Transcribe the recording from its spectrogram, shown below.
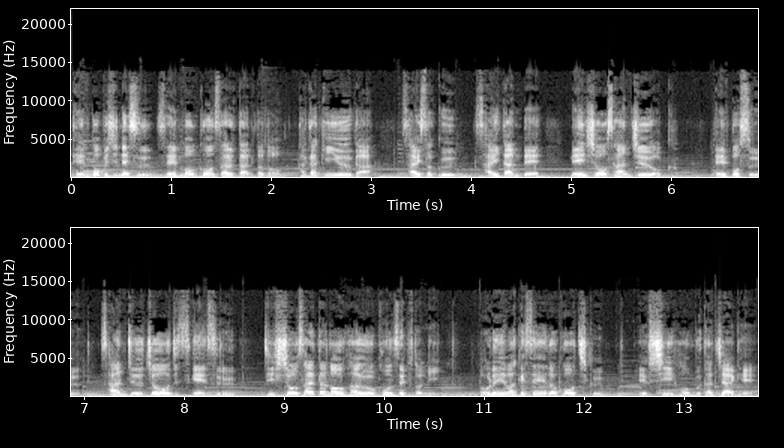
店舗ビジネス専門コンサルタントの高木優が最速最短で年商30億、店舗数30兆を実現する実証されたノウハウをコンセプトにのれん分け制度構築、FC 本部立ち上げ、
